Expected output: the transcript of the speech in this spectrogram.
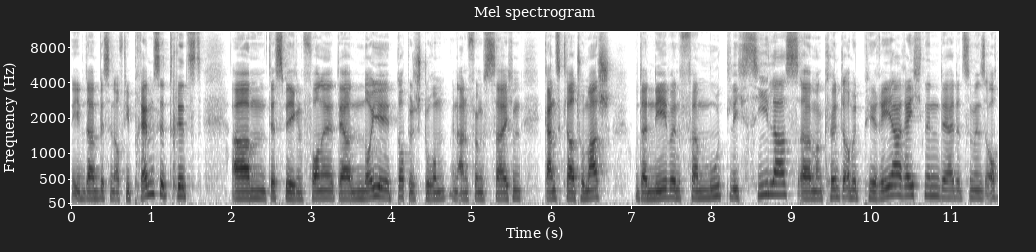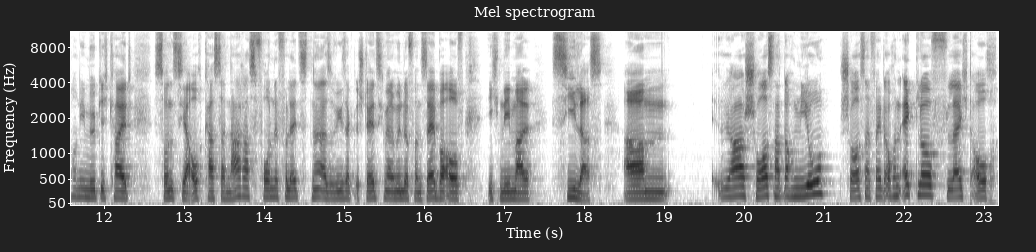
und ihm da ein bisschen auf die Bremse trittst. Ähm, deswegen vorne der neue Doppelsturm in Anführungszeichen. Ganz klar Tomasch und daneben vermutlich Silas. Äh, man könnte auch mit Perea rechnen, der hätte zumindest auch noch die Möglichkeit. Sonst ja auch Castanaras vorne verletzt. Ne? Also wie gesagt, es stellt sich mehr oder minder von selber auf. Ich nehme mal Silas. Ähm, ja, Chancen hat noch Mio, Chancen hat vielleicht auch ein Eckloff, vielleicht auch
